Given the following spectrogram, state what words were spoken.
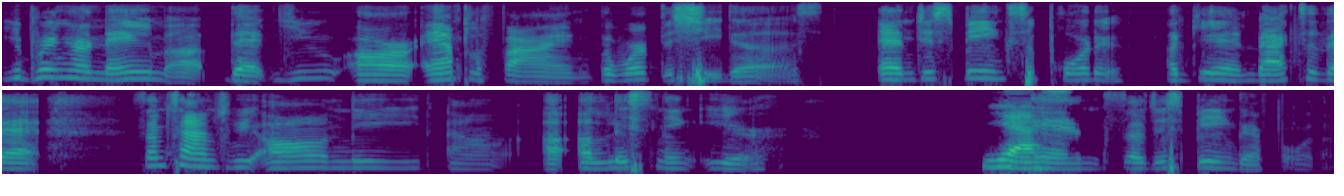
you bring her name up, that you are amplifying the work that she does, and just being supportive. Again, back to that. Sometimes we all need uh, a, a listening ear, Yes. and so just being there for them.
